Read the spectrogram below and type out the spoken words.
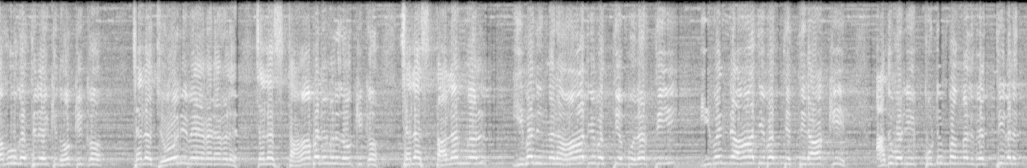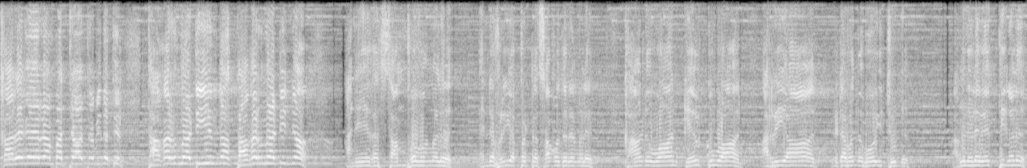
സമൂഹത്തിലേക്ക് നോക്കിക്കോ ചില ജോലി മേഖലകൾ ചില സ്ഥാപനങ്ങൾ നോക്കിക്കോ ചില സ്ഥലങ്ങൾ ഇവൻ ഇങ്ങനെ ആധിപത്യം പുലർത്തി ഇവന്റെ ആധിപത്യത്തിലാക്കി അതുവഴി കുടുംബങ്ങൾ വ്യക്തികൾ കരകയറാൻ പറ്റാത്ത വിധത്തിൽ തകർന്നടിയുന്ന തകർന്നടിഞ്ഞ അനേക സംഭവങ്ങൾ എന്റെ പ്രിയപ്പെട്ട സഹോദരങ്ങളെ കാണുവാൻ കേൾക്കുവാൻ അറിയാൻ ഇടവന്ന് പോയിട്ടുണ്ട്. അങ്ങനെയുള്ള വ്യക്തികൾ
